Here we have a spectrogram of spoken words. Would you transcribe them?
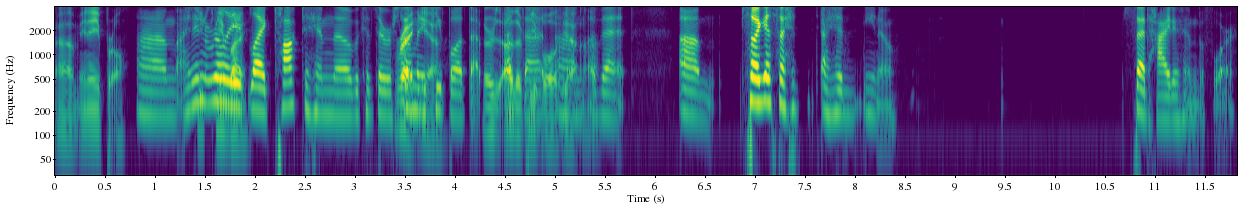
Um in april Um, I didn't really by. like talk to him though because there were so Right, many yeah. people at that. There was other that, people, yeah. um, event. Um, so I guess I had I had you know said hi to him before.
